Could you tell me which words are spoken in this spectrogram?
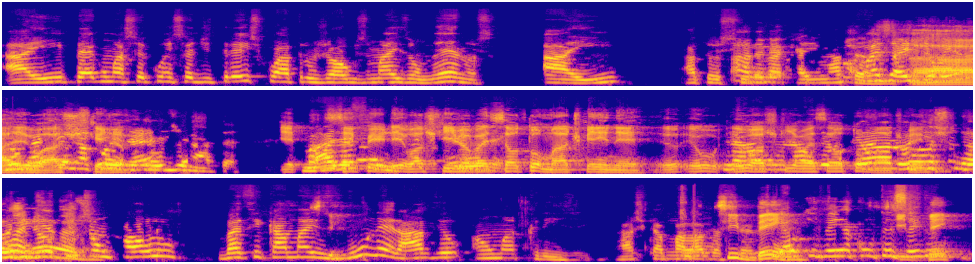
aí pega uma sequência de três, quatro jogos mais ou menos, aí a torcida ah, vai cair matando. Mas aí também ah, não vai ser uma coisa já... imediata. Mas, mas se assim, perder, eu acho que já vai ser automático, hein, Nenê? Eu, eu, não, eu acho que não, já vai ser automático. Eu, eu, acho, eu diria que o São Paulo vai ficar mais se... vulnerável a uma crise. Acho que a palavra se bem, é o que vem acontecendo bem,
